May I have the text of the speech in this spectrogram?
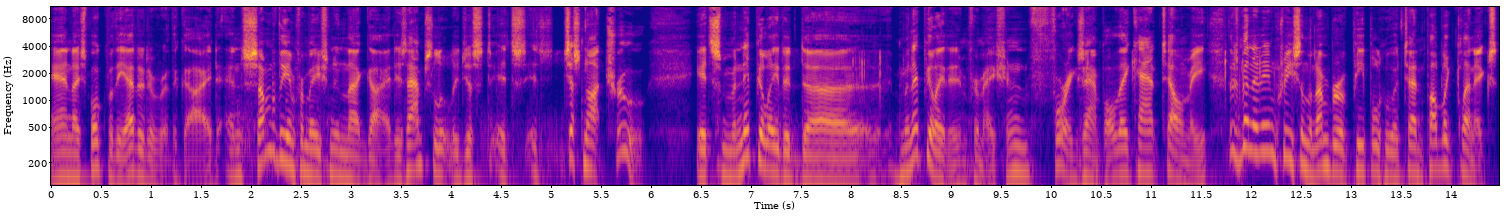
and I spoke with the editor of the guide. And some of the information in that guide is absolutely just it's it's just not true. It's manipulated uh, manipulated information. For example, they can't tell me there's been an increase in the number of people who attend public clinics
